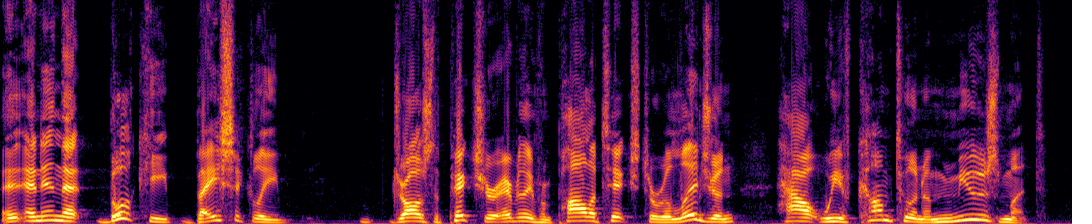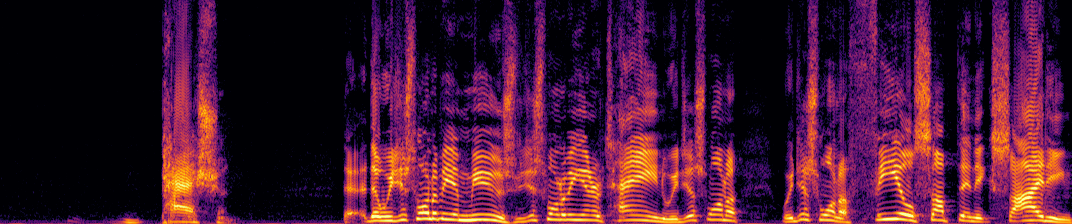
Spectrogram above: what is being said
And, and in that book, he basically draws the picture, everything from politics to religion, how we've come to an amusement passion. That we just want to be amused, we just want to be entertained, we just want to, we just want to feel something exciting,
